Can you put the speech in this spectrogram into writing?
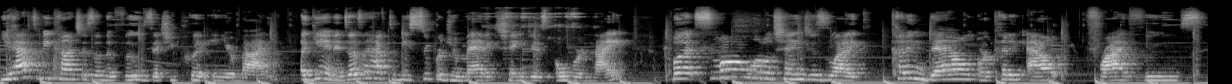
You have to be conscious of the foods that you put in your body. Again, it doesn't have to be super dramatic changes overnight, but small little changes like cutting down or cutting out fried foods,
